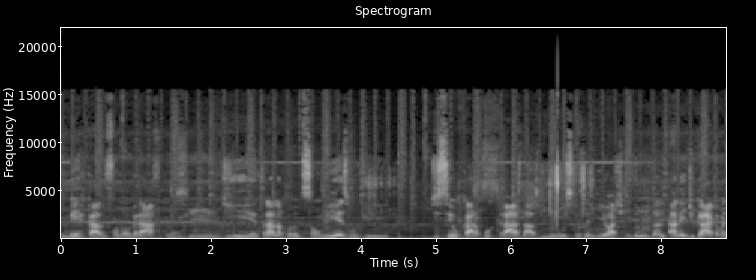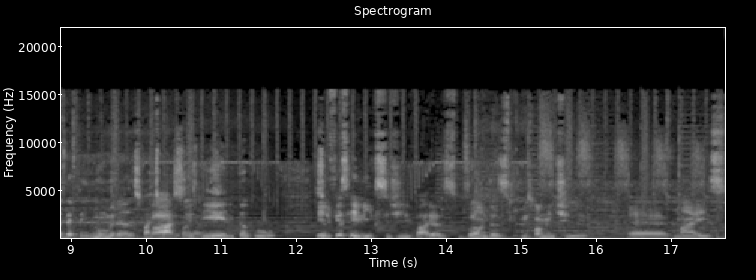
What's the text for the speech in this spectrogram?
o mercado fonográfico, né? Sim. de entrar na produção mesmo, de, de ser o cara por trás das músicas ali. Eu acho que do, da, a Lady Gaga, mas deve ter inúmeras participações Várias, dele, tanto. Ele fez remix de várias bandas, principalmente é, mais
